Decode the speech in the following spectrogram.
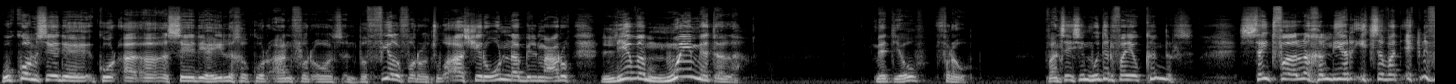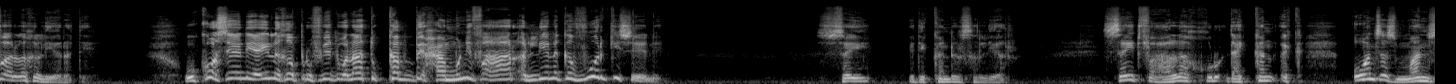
Hoekom sê die uh, sê die Heilige Koran vir ons en beveel vir ons wa ashiruna bil ma'ruf lewe mooi met hulle met jou vrou want sy is die moeder van jou kinders. Sy het vir hulle geleer iets wat ek nie vir hulle geleer het nie. Hoekom sê die heilige profeet wala tukabbiha moenie vir haar 'n lelike woordjie sê nie. Sy het die kinders geleer. Sy het vir hulle daai kind ek ons as mans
